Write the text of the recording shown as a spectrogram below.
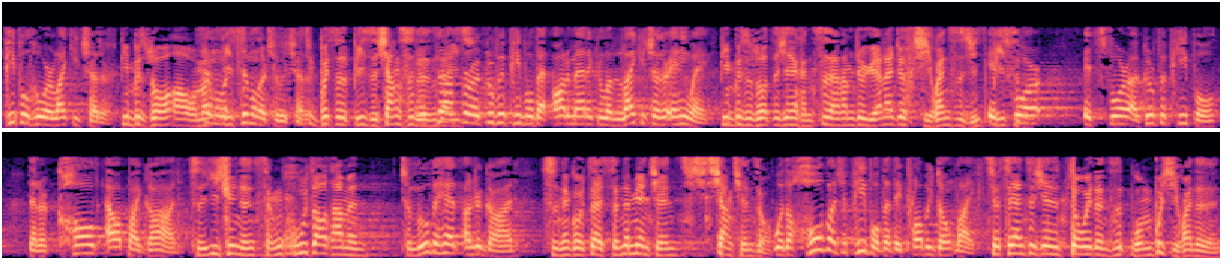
people who are like each other, 并不是说哦我们 similar, 彼此 similar to each other. 不是彼此相似的 It's 人在 not 一起 for，a group of people that automatically like each other anyway. 并不是说这些人很自然，他们就原来就喜欢自己彼 It's 此的。 for, it's for a group of people that are called out by God 是一群人，神呼召他们， to move ahead under God 是能够在神的面前向前走。 with a whole bunch of people that they probably don't like. 就虽然这些周围的人是我们不喜欢的人，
